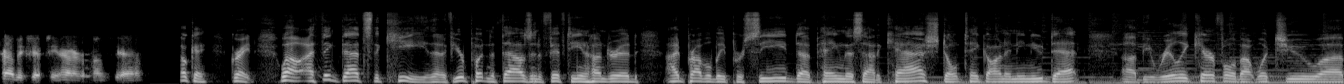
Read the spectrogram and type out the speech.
probably fifteen hundred a month. Yeah. Okay, great. Well, I think that's the key. That if you're putting a thousand to fifteen hundred, I'd probably proceed uh, paying this out of cash. Don't take on any new debt. Uh, be really careful about what you, uh,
